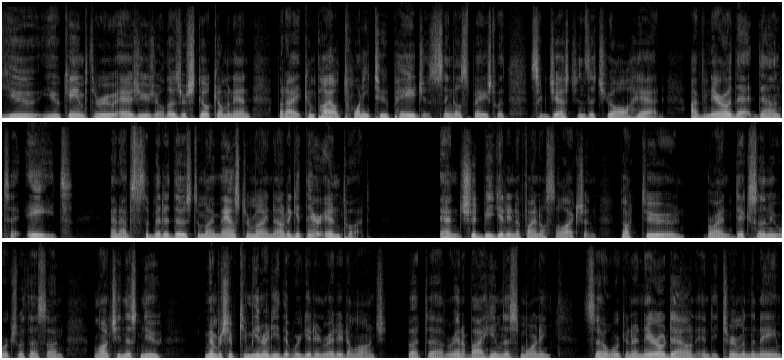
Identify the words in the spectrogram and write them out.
you you came through as usual. Those are still coming in, but I compiled 22 pages, single spaced, with suggestions that you all had. I've narrowed that down to eight, and I've submitted those to my mastermind now to get their input and should be getting a final selection. Talked to Brian Dixon, who works with us on launching this new membership community that we're getting ready to launch, but uh, ran it by him this morning. So we're going to narrow down and determine the name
